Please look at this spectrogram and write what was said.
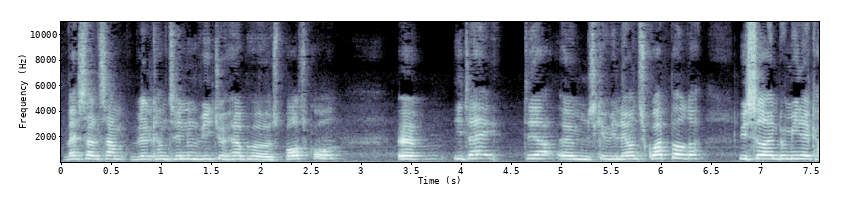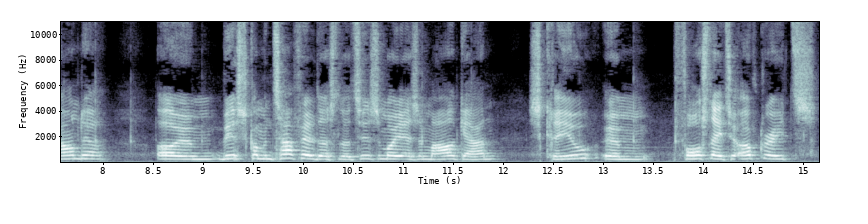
Hvad så alle sammen? Velkommen til en video her på Sportscore. Øhm, I dag der, øhm, skal vi lave en squat builder. Vi sidder inde på min account her. Og øhm, hvis kommentarfeltet er slået til, så må jeg altså meget gerne skrive øhm, forslag til upgrades.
